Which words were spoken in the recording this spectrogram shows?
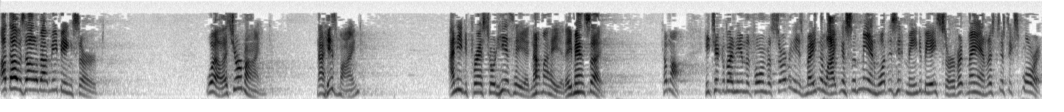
I thought it was all about me being served. Well, that's your mind, not his mind. I need to press toward his head, not my head. Amen. Say. Come on. He took upon him the form of a servant. He is made in the likeness of men. What does it mean to be a servant man? Let's just explore it.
